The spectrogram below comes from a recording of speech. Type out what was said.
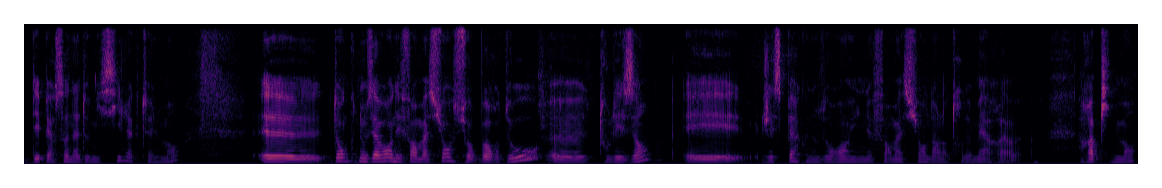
des personnes à domicile actuellement. Donc nous avons des formations sur Bordeaux tous les ans et j'espère que nous aurons une formation dans l'entre-deux-mers euh, rapidement.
